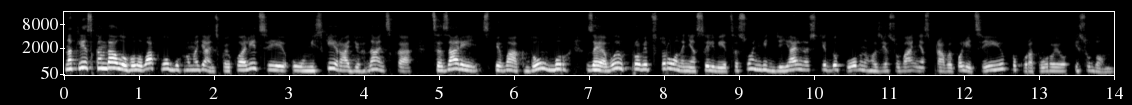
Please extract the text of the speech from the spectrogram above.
На тлі скандалу голова клубу громадянської коаліції у міській раді Гданська Цезарій Співак Довбур заявив про відсторонення Сильвії Цесонь від діяльності до повного з'ясування справи поліцією, прокуратурою і судом.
